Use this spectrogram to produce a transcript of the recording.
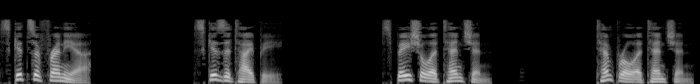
Schizophrenia Schizotypy Spatial attention Temporal attention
